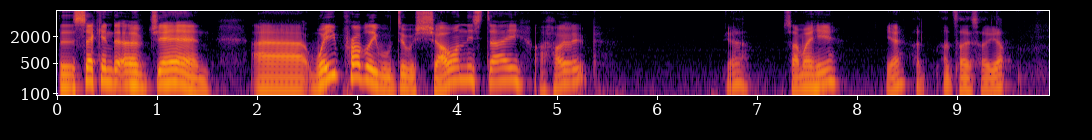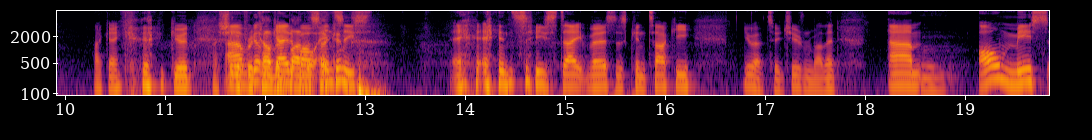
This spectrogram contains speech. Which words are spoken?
the second of Jan. Uh, we probably will do a show on this day. I hope Yeah, somewhere here. Yeah. I'd, I'd say so. Yep. Okay. Good. I should Uh, have the recovered by the second. NC, NC State versus Kentucky. You have two children by then. Um, Mm. Ole Miss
